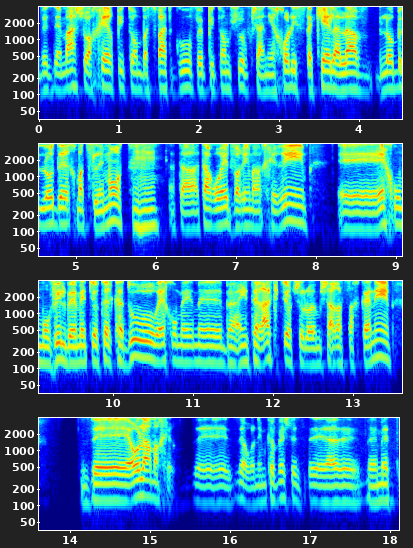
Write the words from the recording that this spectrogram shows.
וזה משהו אחר פתאום בשפת גוף, ופתאום שוב, כשאני יכול להסתכל עליו, לא, לא דרך מצלמות, mm-hmm. אתה, אתה רואה דברים אחרים, אה, איך הוא מוביל באמת יותר כדור, איך הוא, באינטראקציות שלו עם שאר השחקנים, זה עולם אחר. זה, זהו, אני מקווה שזה אה, באמת...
